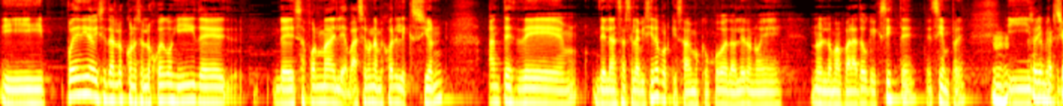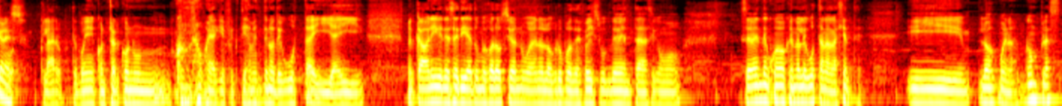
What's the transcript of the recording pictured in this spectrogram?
Y pueden ir a visitarlos, conocer los juegos y de, de esa forma hacer una mejor elección antes de, de lanzarse a la piscina, porque sabemos que un juego de tablero no es, no es lo más barato que existe, eh, siempre. Y Son inversiones. te claro, te puedes encontrar con, un, con una wea que efectivamente no te gusta y ahí Mercado Libre sería tu mejor opción. Bueno, los grupos de Facebook de venta, así como se venden juegos que no le gustan a la gente. Y los, bueno, Gunplas.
